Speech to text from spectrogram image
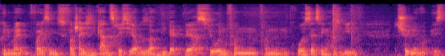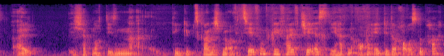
könnte man, weiß nicht, ist wahrscheinlich nicht ganz richtig, aber sozusagen die Webversion von, von Processing, also die, das Schöne ist halt, ich habe noch diesen, den gibt es gar nicht mehr offiziell von P5.js, die hatten auch einen Editor rausgebracht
